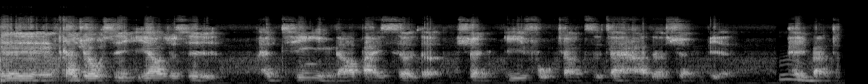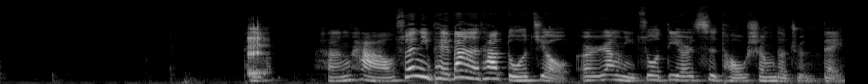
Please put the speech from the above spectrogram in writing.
嗯，感觉我是一样，就是很轻盈，然后白色的选衣服这样子，在她的身边。陪伴，对，很好。所以你陪伴了他多久，而让你做第二次投生的准备？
